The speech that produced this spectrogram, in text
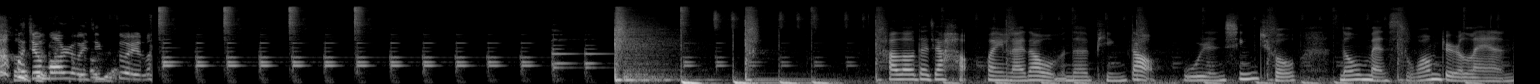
我觉得 Mario 已经醉了。Hello，大家好，欢迎来到我们的频道无人星球 No Man's Wonderland。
